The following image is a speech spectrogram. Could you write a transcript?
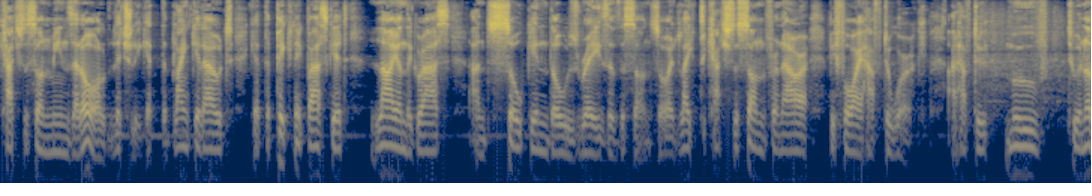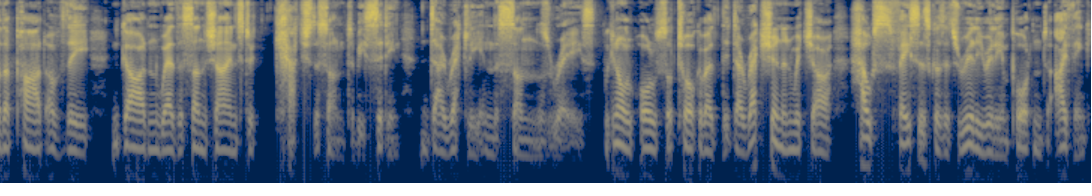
catch the sun means at all. Literally, get the blanket out, get the picnic basket, lie on the grass, and soak in those rays of the sun. So I'd like to catch the sun for an hour before I have to work. I'd have to move to another part of the garden where the sun shines to catch the sun, to be sitting directly in the sun's rays. We can also talk about the direction in which our house faces, because it's really, really important, I think,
